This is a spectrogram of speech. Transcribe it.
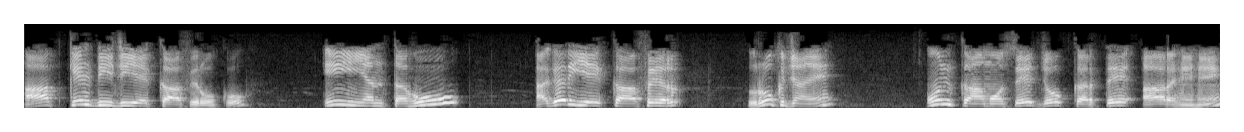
آپ کہہ دیجیے کافروں کو این اگر یہ کافر رک جائیں ان کاموں سے جو کرتے آ رہے ہیں،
